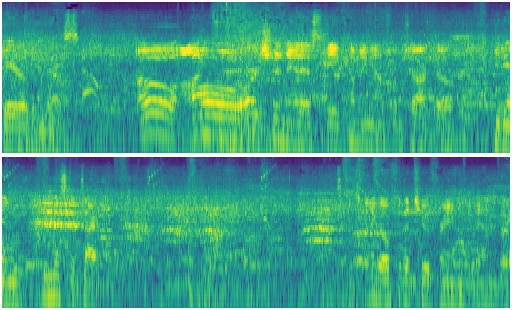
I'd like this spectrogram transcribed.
barely missed. Oh, oh. unfortunate SD coming out from Choco. He didn't. He missed the tech. He's gonna go for the two frame again, but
